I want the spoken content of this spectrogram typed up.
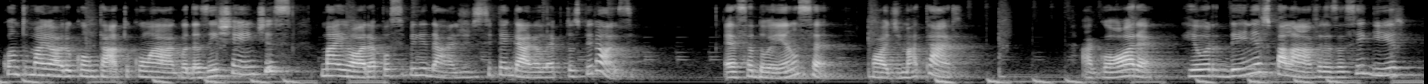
Quanto maior o contato com a água das enchentes, maior a possibilidade de se pegar a leptospirose. Essa doença pode matar. Agora, reordene as palavras a seguir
